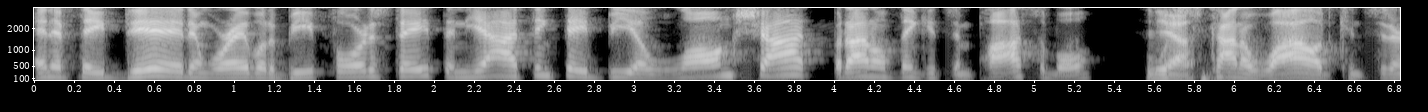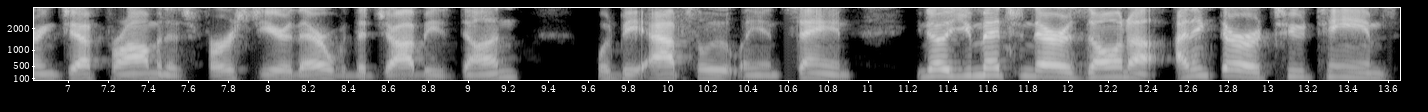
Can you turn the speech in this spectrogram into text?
And if they did and were able to beat Florida State, then yeah, I think they'd be a long shot, but I don't think it's impossible which yeah. is kind of wild considering Jeff Brohm in his first year there with the job he's done would be absolutely insane. You know, you mentioned Arizona. I think there are two teams,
